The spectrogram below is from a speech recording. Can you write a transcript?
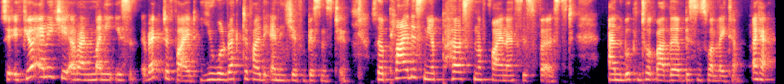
So if your energy around money is rectified, you will rectify the energy of a business too. So apply this in your personal finances first, and we can talk about the business one later. Okay.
